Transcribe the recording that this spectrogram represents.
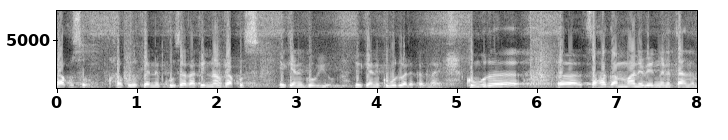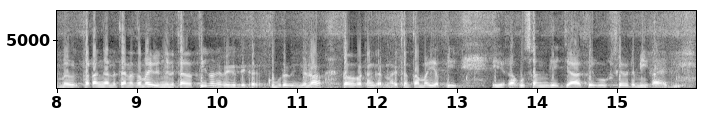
රකුසෝ රකුසෝ කියන්නේ කුස රකින්නම් රකුස්. ඒ කියන්නේ ගොවියෝ. ඒ කියන්නේ කුඹුරු වැඩ කරන අය කුඹුර සහ ගම්මානේ වෙන් වෙන තැන පටන් ගන්න තැන තමයි වෙන් වෙන තැන තියෙනනේ මේක දෙක කුඹුර වෙන් වෙනවා ගම පටන් ගන්නවා. එතන තමයි අපි ඒ රකුසන්ගේ ජාතික උත්සවයට මේ කායදී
